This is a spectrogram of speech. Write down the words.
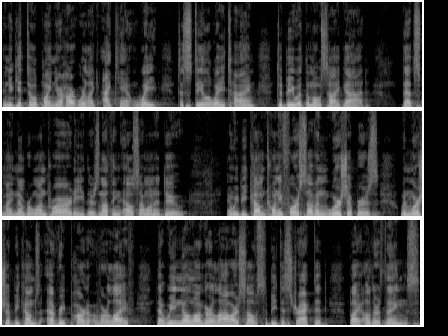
And you get to a point in your heart where, like, I can't wait to steal away time to be with the Most High God. That's my number one priority. There's nothing else I want to do. And we become 24 7 worshipers when worship becomes every part of our life, that we no longer allow ourselves to be distracted by other things.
